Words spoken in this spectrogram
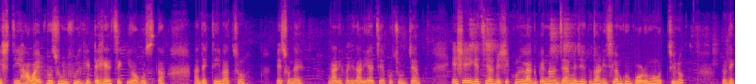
এসছি হাওয়ায়, পুরো চুলফুল ঘেটে গেছে, কি অবস্থা। আর দেখতেই পাচ্ছ, পেছনে গাড়ি ফাড়ি দাঁড়িয়ে আছে, প্রচুর জ্যাম এসেই গেছি, আর বেশিক্ষণ লাগবে না। জ্যামে যেহেতু দাঁড়িয়েছিলাম, খুব গরমও হচ্ছিল। তো দেখ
